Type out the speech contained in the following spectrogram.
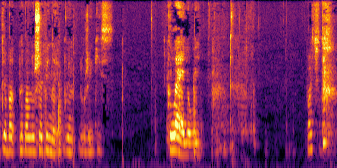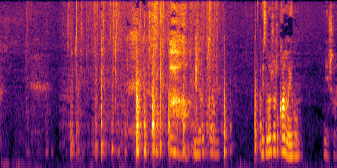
Треба, напевно, ще піни. Він дуже якийсь клейовий. Бачите? Не руками. Візьмеш руками його. Мішай.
